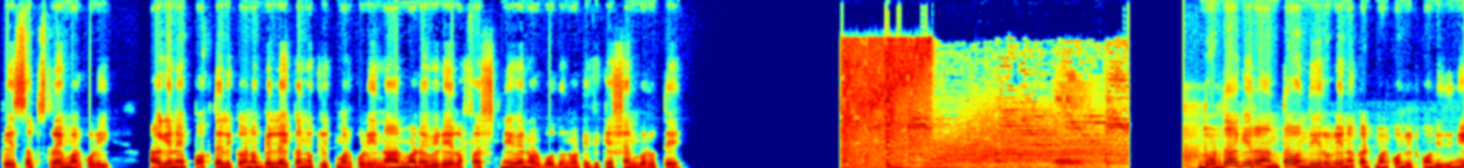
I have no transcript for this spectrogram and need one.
ಪ್ಲೀಸ್ ಸಬ್ಸ್ಕ್ರೈಬ್ ಮಾಡ್ಕೊಳ್ಳಿ ಹಾಗೆಯೇ ಪಕ್ಕದಲ್ಲಿ ಕಾಣೋ ಬೆಲ್ಲೈಕನ್ನು ಕ್ಲಿಕ್ ಮಾಡ್ಕೊಳ್ಳಿ ನಾನು ಮಾಡೋ ವಿಡಿಯೋ ಎಲ್ಲ ಫಸ್ಟ್ ನೀವೇ ನೋಡ್ಬೋದು ನೋಟಿಫಿಕೇಶನ್ ಬರುತ್ತೆ. ದೊಡ್ಡದಾಗಿರೋ ಅಂತ ಒಂದು ಈರುಳ್ಳಿನ ಕಟ್ ಮಾಡ್ಕೊಂಡು ಇಟ್ಕೊಂಡಿದ್ದೀನಿ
